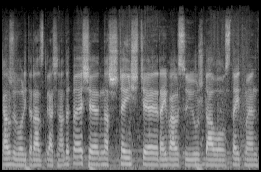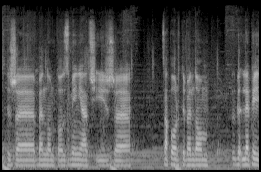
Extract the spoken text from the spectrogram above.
Każdy woli teraz grać na DPS-ie. Na szczęście Rivalsy już dało statement, że będą to zmieniać i że supporty będą le- lepiej,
